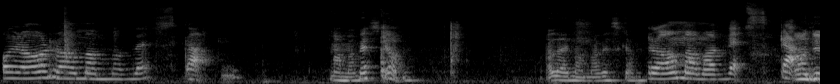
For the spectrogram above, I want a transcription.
Och jag drar mamma väskan. mamma väskan อะไร mamma väskan Drar mamma väskan. Ja, du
